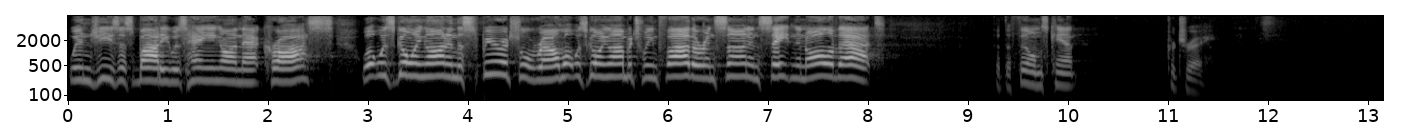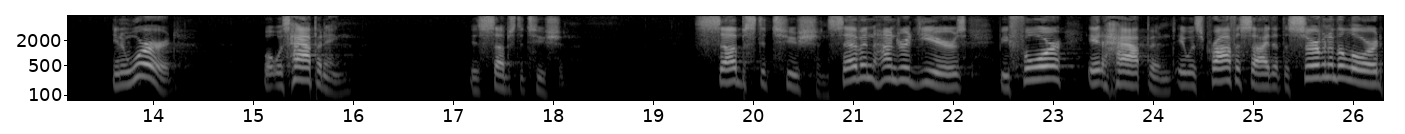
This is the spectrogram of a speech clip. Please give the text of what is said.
when Jesus' body was hanging on that cross what was going on in the spiritual realm, what was going on between Father and Son and Satan and all of that that the films can't portray. In a word, what was happening is substitution. Substitution. 700 years before it happened, it was prophesied that the servant of the Lord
